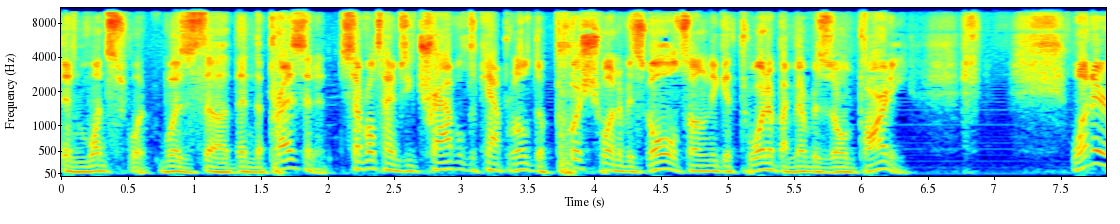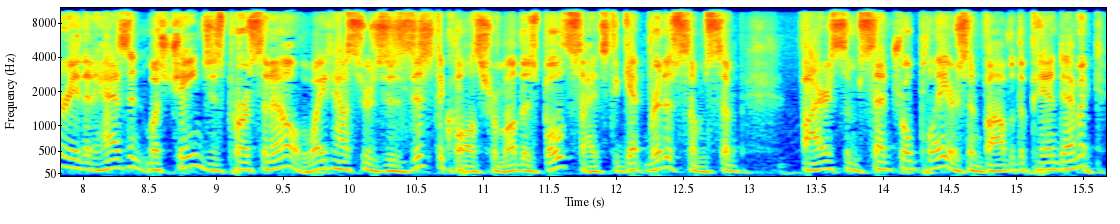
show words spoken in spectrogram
than once was uh, than the president. Several times he traveled to Capitol to push one of his goals, only to get thwarted by members of his own party. One area that hasn't much changed is personnel. The White House has resisted calls from others, both sides, to get rid of some, some, fire some central players involved with the pandemic.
